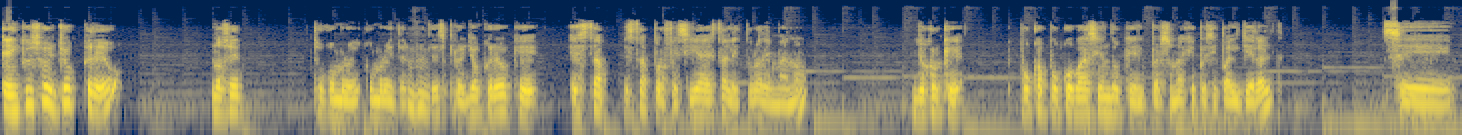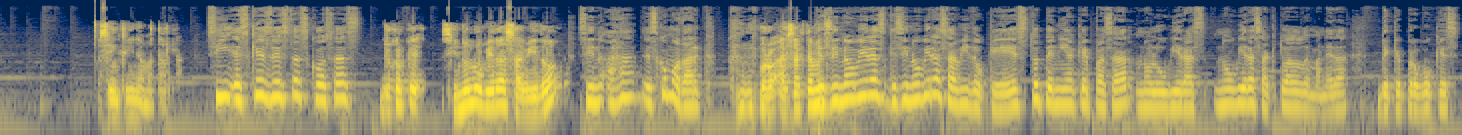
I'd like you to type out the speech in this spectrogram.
E incluso yo creo, no sé tú cómo lo, interpretes, pero yo creo que esta, esta profecía, esta lectura de mano, yo creo que poco a poco va haciendo que el personaje principal, Gerald, se, se incline a matarla. Sí, es que es de estas cosas yo creo que si no lo hubiera sabido. Sin, ajá, es como Dark. exactamente. que si no hubieras, que si no hubieras sabido que esto tenía que pasar, no lo hubieras, no hubieras actuado de manera de que provoques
